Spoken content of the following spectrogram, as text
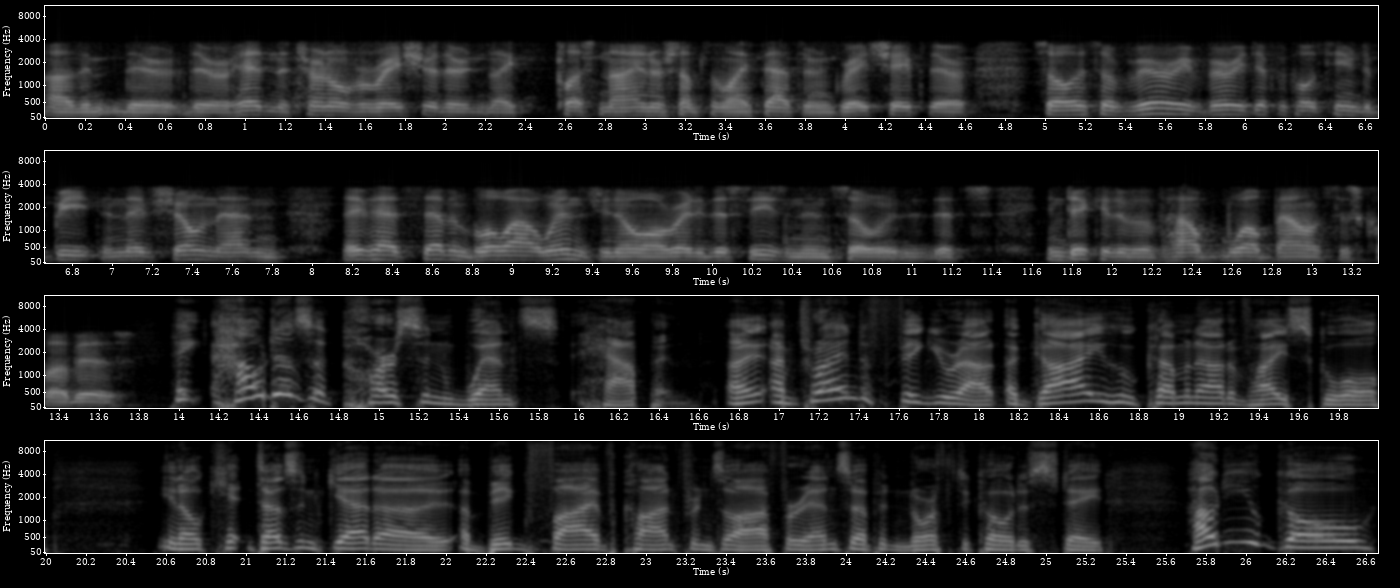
Uh, they're they're ahead in the turnover ratio. They're like plus nine or something like that. They're in great shape there. So it's a very very difficult team to beat, and they've shown that. And they've had seven blowout wins, you know, already this season. And so it's indicative of how well balanced this club is. Hey, how does a Carson Wentz happen? I, I'm trying to figure out a guy who coming out of high school you know, doesn't get a, a Big Five conference offer, ends up in North Dakota State. How do you go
